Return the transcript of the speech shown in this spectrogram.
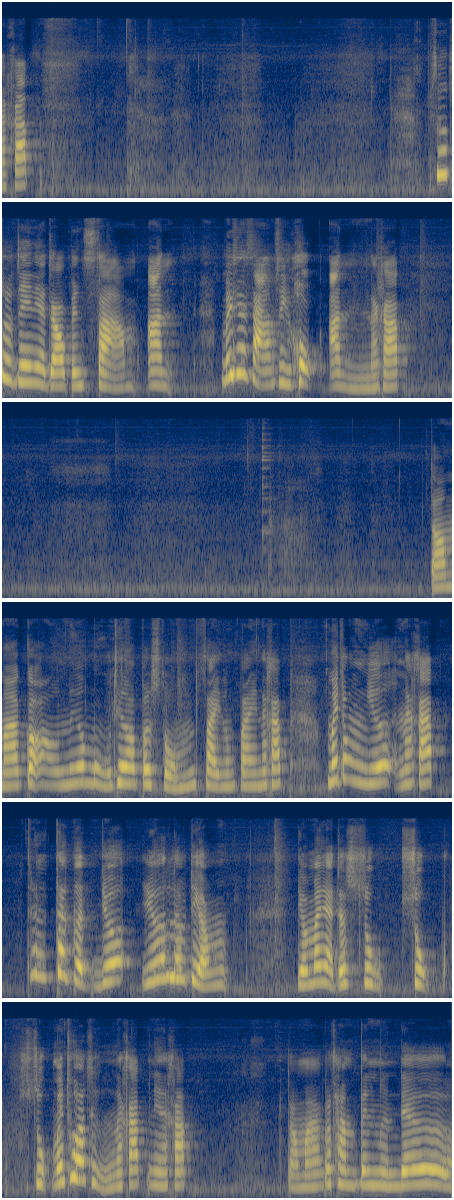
นะครับ ซึ่งตัวจริงเนี่ยจะเอาเป็นสามอัน ไม่ใช่สามสี่หกอันนะครับ ต่อมาก็เอาเนื้อหมูที่เราผสมใส่ลงไปนะครับ ไม่ต้องเยอะนะครับ ถ้าถ้าเกิดเยอะเยอะแล้วเดี๋ยว เดี๋ยวมันอยากจะสุกสุกสุกไม่ทั่วถึงนะครับนี่นะครับ ต่อมาก็ทำเป็นเหมือนเดิม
